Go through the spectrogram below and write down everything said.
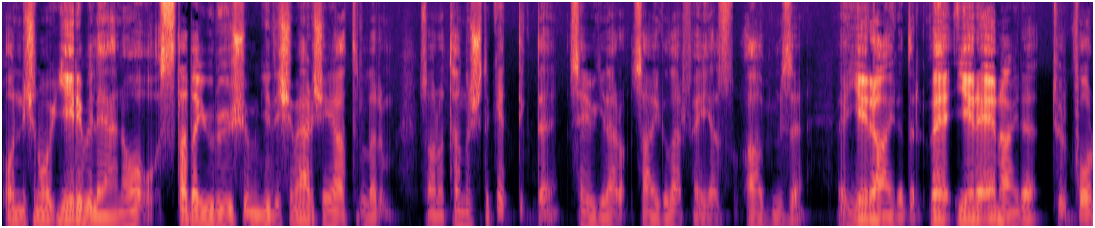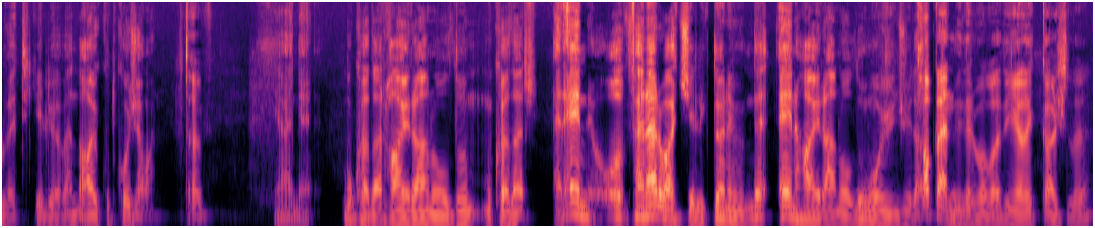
onun için o yeri bile yani o stada yürüyüşüm, gidişim her şeyi hatırlarım. Sonra tanıştık ettik de sevgiler, saygılar Feyyaz abimize. E, yeri ayrıdır ve yeri en ayrı Türk forvet geliyor bende Aykut Kocaman. Tabii. Yani bu kadar hayran olduğum, bu kadar yani en o Fenerbahçelik dönemimde en hayran olduğum oyuncuydu. Papen midir baba dünyadaki karşılığı?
